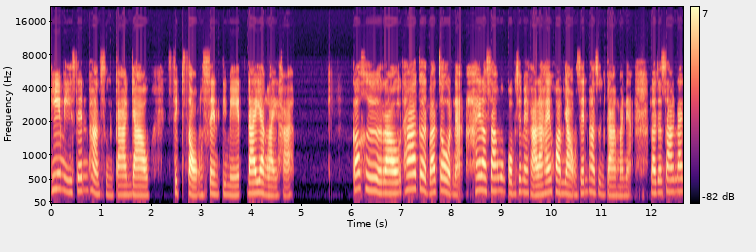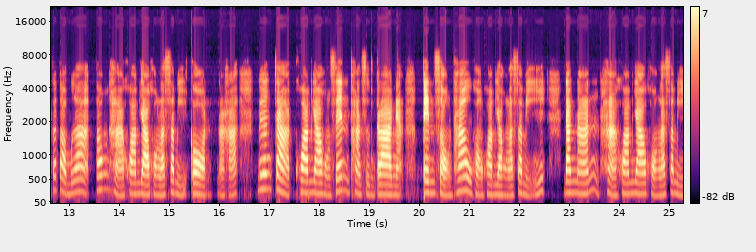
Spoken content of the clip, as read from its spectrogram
ที่มีเส้นผ่านศูนย์กลางยาว 12 เซนติเมตรได้อย่างไรคะ ก็คือเรา ถ้าเกิดว่าโจทย์เนี่ยให้เราสร้างวงกลมใช่ไหมคะ แล้วให้ความยาวของเส้นผ่านศูนย์กลางมาเนี่ย เราจะสร้างได้ก็ต่อเมื่อต้องหาความยาวของรัศมีก่อนนะคะ เนื่องจากความยาวของเส้นผ่านศูนย์กลางเนี่ยเป็น 2 เท่าของความยาวของรัศมี ดังนั้นหาความยาวของรัศมี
